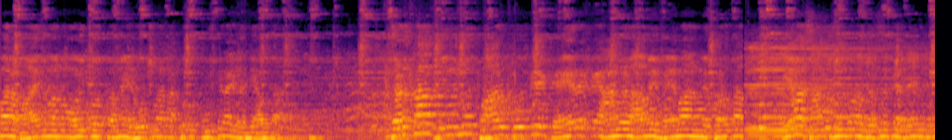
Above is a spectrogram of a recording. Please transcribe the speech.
તમારા ભાજવાનો હોય તો તમે રોટલા નાખો તો પૂછરાય નથી આવતા. ચડતા દિલનું પારખું કે ઘેર કે આંગણ આવે મહેમાન ને પડતા એવા સાધુ સંતોના દર્શન થયા.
